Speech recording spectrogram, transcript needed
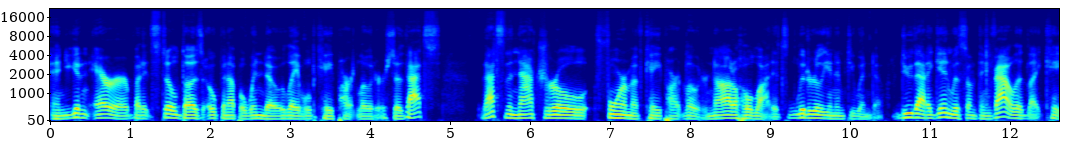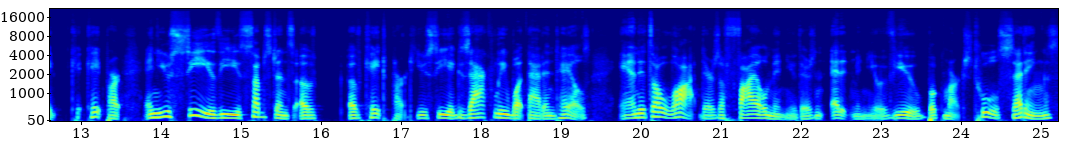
and you get an error, but it still does open up a window labeled kpart loader. So that's that's the natural form of kpart loader, not a whole lot. It's literally an empty window. Do that again with something valid like kate, kate part, and you see the substance of of Kate part. You see exactly what that entails. And it's a lot. There's a file menu, there's an edit menu, a view, bookmarks, tools, settings,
